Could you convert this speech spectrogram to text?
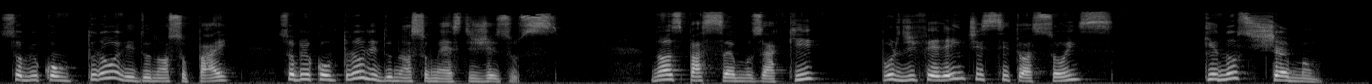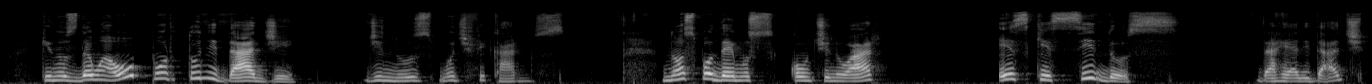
sob o controle do nosso Pai sobre o controle do nosso Mestre Jesus. Nós passamos aqui por diferentes situações que nos chamam, que nos dão a oportunidade de nos modificarmos. Nós podemos continuar esquecidos da realidade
